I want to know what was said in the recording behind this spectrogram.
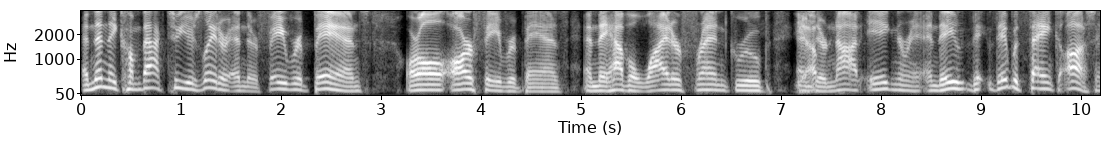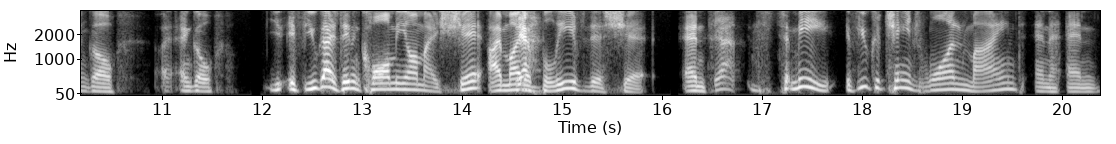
and then they come back two years later and their favorite bands are all our favorite bands and they have a wider friend group and Yep. they're not ignorant and they, they they would thank us and go and go if you guys didn't call me on my shit i might Yeah. have believed this shit and yeah. to me if you could change one mind and and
